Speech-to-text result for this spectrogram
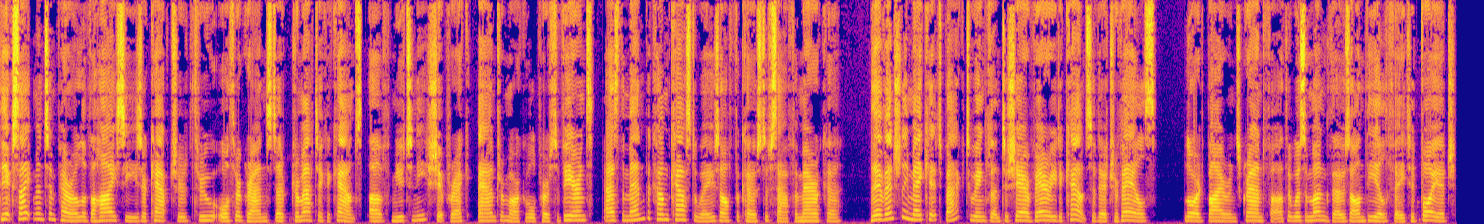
The excitement and peril of the high seas are captured through author Grann's dramatic accounts of mutiny, shipwreck, and remarkable perseverance as the men become castaways off the coast of South America. They eventually make it back to England to share varied accounts of their travails. Lord Byron's grandfather was among those on the ill-fated voyage,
